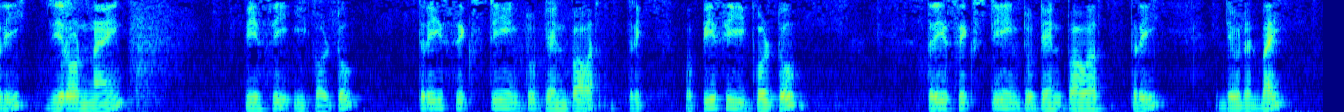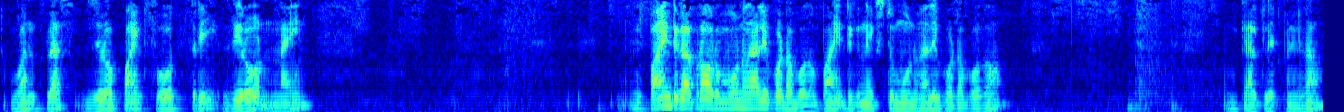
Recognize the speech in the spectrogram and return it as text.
three zero nine PC equal to three sixty into ten power three இப்போ PC equal to three sixty into ten power three divided by 1 plus 0 0.4309 பாயிண்ட்டுக்கு அப்புறம் ஒரு மூணு வேல்யூ போட்டால் போதும் பாயிண்ட்டுக்கு நெக்ஸ்ட் மூணு வேல்யூ போட்டால் போதும் கால்குலேட் பண்ணிடலாம்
